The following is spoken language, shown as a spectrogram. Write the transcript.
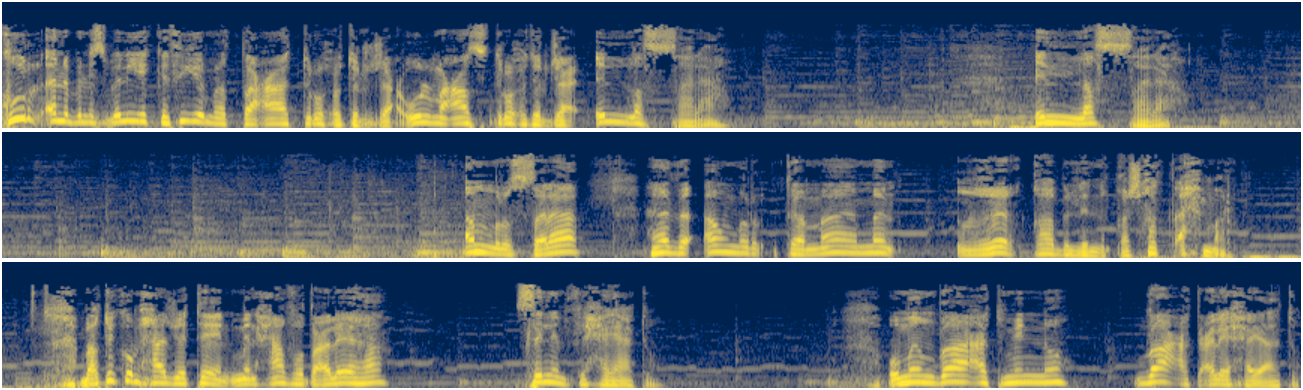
كل أنا بالنسبة لي كثير من الطاعات تروح وترجع والمعاصي تروح وترجع إلا الصلاة. إلا الصلاة. أمر الصلاة هذا أمر تماما غير قابل للنقاش. خط أحمر. بعطيكم حاجتين من حافظ عليها. سلم في حياته. ومن ضاعت منه ضاعت عليه حياته.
